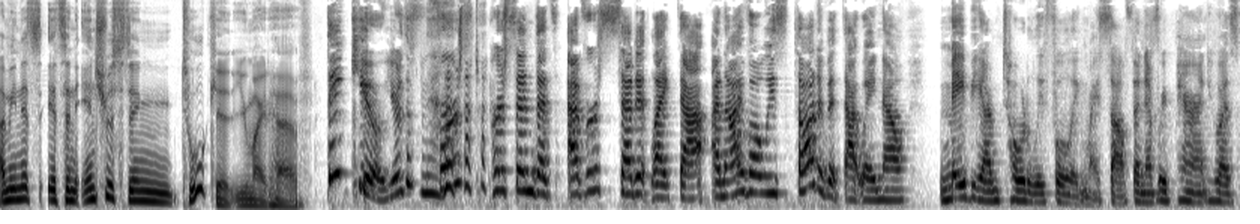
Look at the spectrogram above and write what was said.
I mean, it's it's an interesting toolkit you might have. Thank you. You're the first person that's ever said it like that. And I've always thought of it that way. Now, maybe I'm totally fooling myself. And every parent who has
